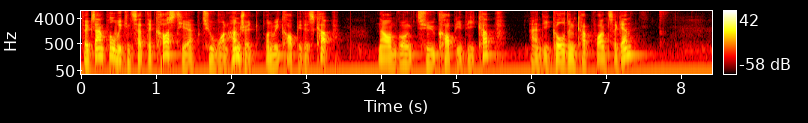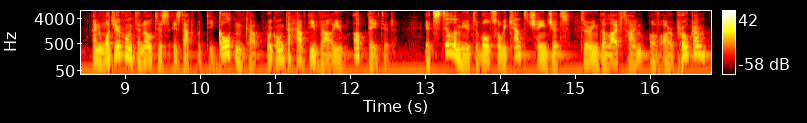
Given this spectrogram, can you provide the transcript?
For example, we can set the cost here to 100 when we copy this cup. Now I'm going to copy the cup and the golden cup once again. And what you're going to notice is that with the golden cup, we're going to have the value updated. It's still immutable, so we can't change it during the lifetime of our program.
